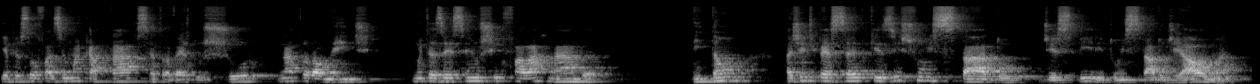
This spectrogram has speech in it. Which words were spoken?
e a pessoa fazia uma catarse através do choro, naturalmente, muitas vezes sem o Chico falar nada. Então, a gente percebe que existe um estado de espírito, um estado de alma,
